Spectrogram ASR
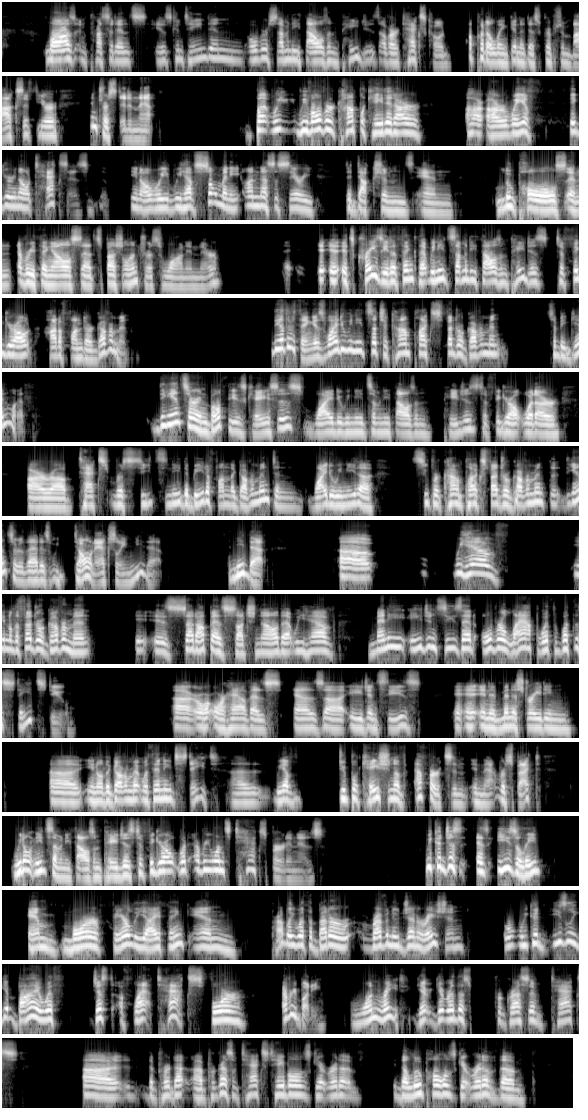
laws and precedents is contained in over 70,000 pages of our tax code. I'll put a link in the description box if you're interested in that. But we we've overcomplicated our our, our way of figuring out taxes. You know, we we have so many unnecessary deductions and loopholes and everything else that special interests want in there. It, it, it's crazy to think that we need 70,000 pages to figure out how to fund our government. The other thing is, why do we need such a complex federal government to begin with? The answer in both these cases, why do we need 70,000 pages to figure out what our our uh, tax receipts need to be to fund the government and why do we need a super complex federal government? The, the answer to that is we don't actually need that. Need that. Uh, we have, you know, the federal government is set up as such now that we have many agencies that overlap with what the states do, uh, or or have as as uh, agencies in, in administrating, uh, you know, the government within each state. Uh, we have duplication of efforts in, in that respect. We don't need 70,000 pages to figure out what everyone's tax burden is. We could just as easily and more fairly, I think, and probably with a better revenue generation, we could easily get by with just a flat tax for everybody. One rate. Get get rid of this progressive tax uh, the produ- uh, progressive tax tables, get rid of the loopholes, get rid of the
